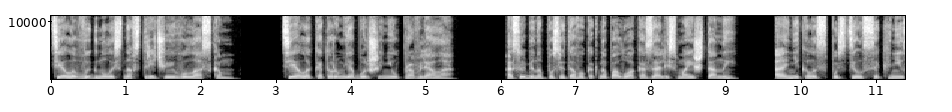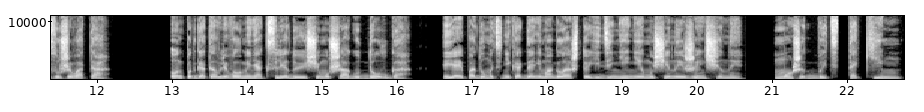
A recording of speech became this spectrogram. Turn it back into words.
Тело выгнулось навстречу его ласкам. Тело, которым я больше не управляла. особенно после того, как на полу оказались мои штаны, а Николас спустился к низу живота. Он подготавливал меня к следующему шагу долго. Я и подумать никогда не могла, что единение мужчины и женщины может быть таким...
